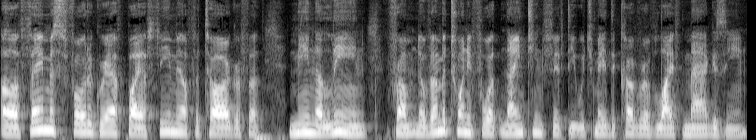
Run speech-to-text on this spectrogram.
a famous photograph by a female photographer, Nina Leen, from November 24, 1950, which made the cover of Life magazine.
